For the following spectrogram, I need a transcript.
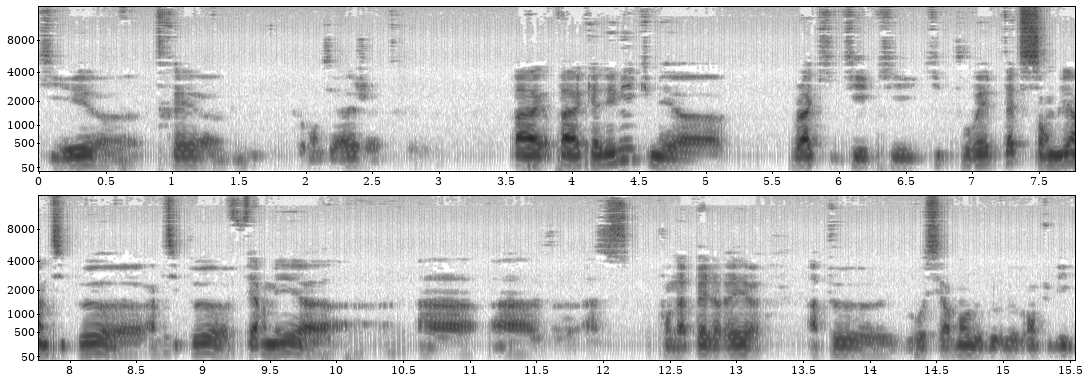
qui est très comment dirais-je pas, pas académique mais voilà qui, qui, qui, pourrait peut-être sembler un petit peu un petit peu fermé à, à, à, ce qu'on appellerait un peu grossièrement le, grand public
